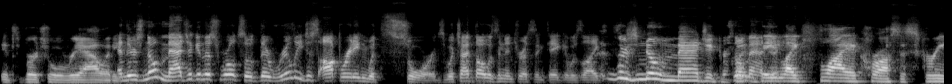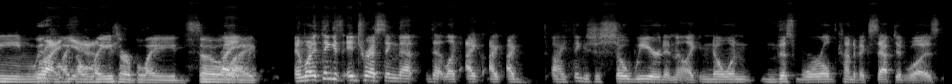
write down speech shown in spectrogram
it's virtual reality. And there's no magic in this world, so they're really just operating with swords, which I thought was an interesting take. It was like, There's no magic, There's but no they like fly across the screen with Right, like yeah. a laser blade. So Right. like And what I think is interesting that that like I I I, I think is just so weird and that like no one this world kind of accepted was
